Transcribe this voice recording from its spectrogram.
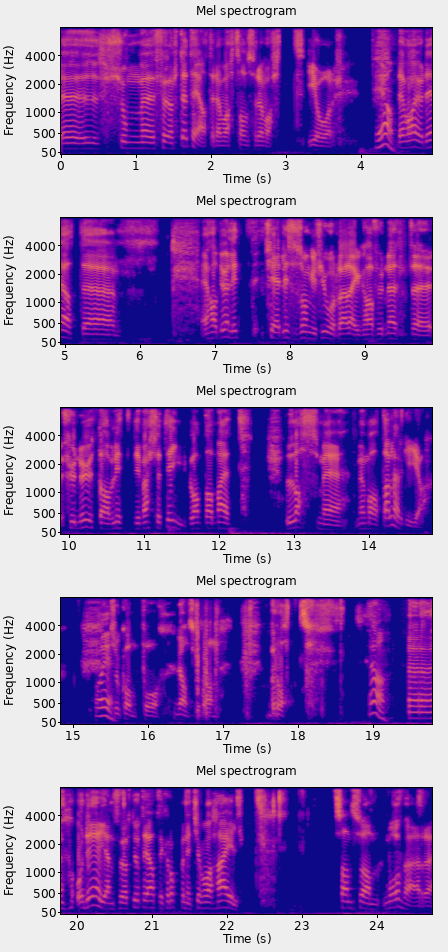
Uh, som eh, førte til at det ble sånn som det ble i år. Ja. Det var jo det at eh, jeg hadde jo en litt kjedelig sesong i fjor der jeg har funnet, eh, funnet ut av litt diverse ting. Bl.a. et lass med, med matallergier Oi. som kom på ganske sånn brått. Ja. Uh, og det igjen førte jo til at kroppen ikke var helt sånn som må være.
